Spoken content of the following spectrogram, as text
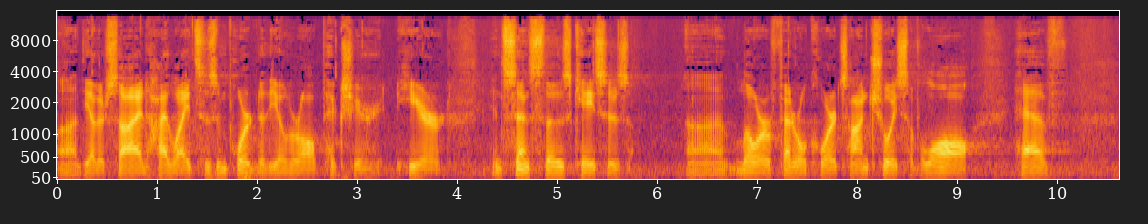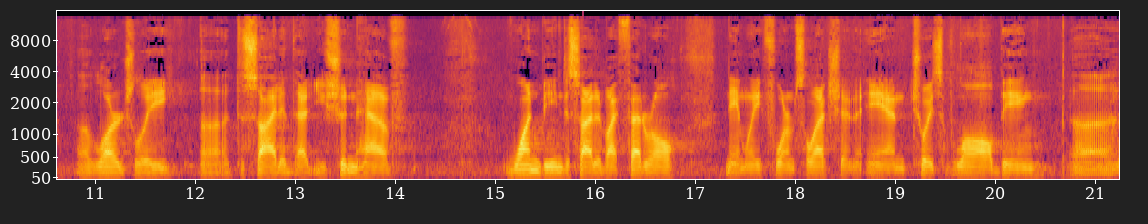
uh, the other side highlights as important to the overall picture here. And since those cases, uh, lower federal courts on choice of law have uh, largely uh, decided that you shouldn't have one being decided by federal, namely forum selection, and choice of law being uh,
